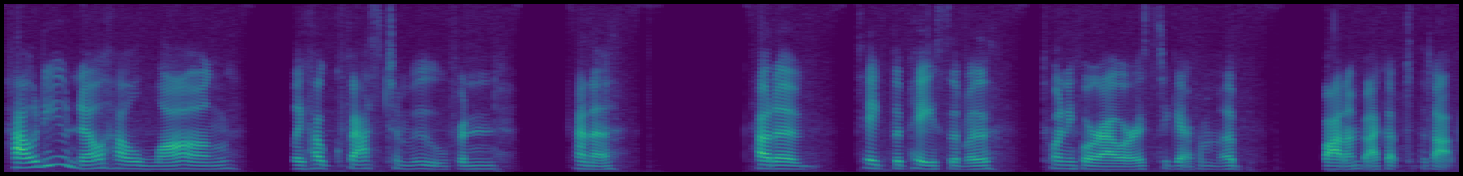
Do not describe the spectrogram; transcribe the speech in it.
how do you know how long, like how fast to move and kind of how to take the pace of a 24 hours to get from the bottom back up to the top.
